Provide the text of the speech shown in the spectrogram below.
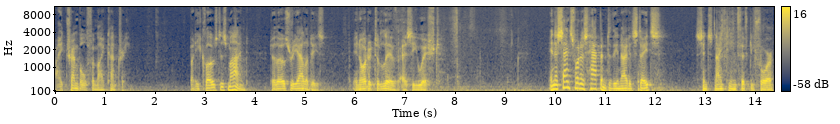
I tremble for my country. But he closed his mind to those realities in order to live as he wished. In a sense, what has happened to the United States since 1954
